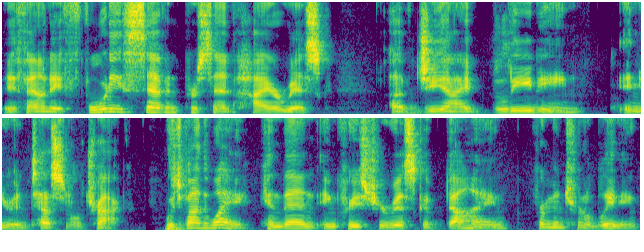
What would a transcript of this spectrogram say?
they found a 47% higher risk of GI bleeding in your intestinal tract, which by the way, can then increase your risk of dying from internal bleeding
